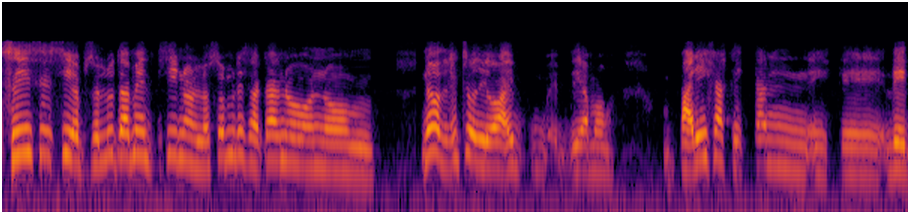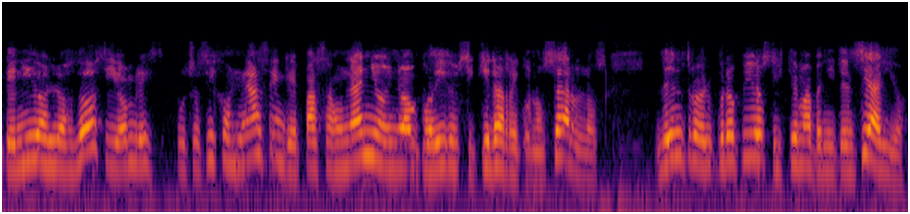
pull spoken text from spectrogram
Sí, sí, sí, absolutamente. Sí, no, los hombres acá no, no, no, de hecho, digo, hay, digamos, parejas que están este, detenidos los dos y hombres cuyos hijos nacen que pasa un año y no han podido siquiera reconocerlos dentro del propio sistema penitenciario.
